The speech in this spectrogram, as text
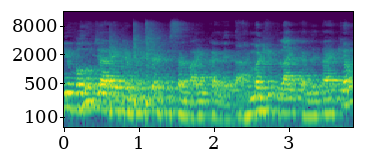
ये बहुत ज़्यादा टेम्परेचर पे सर्वाइव कर लेता है मल्टीप्लाई कर लेता है। क्यों?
